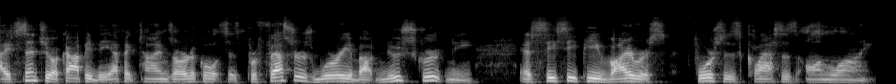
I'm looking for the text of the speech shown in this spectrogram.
I sent you a copy of the Epoch Times article. It says professors worry about new scrutiny as CCP virus forces classes online.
